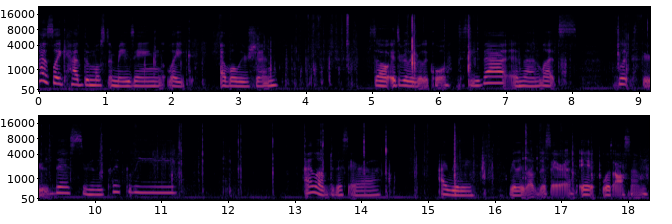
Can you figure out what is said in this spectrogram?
has like had the most amazing like evolution. So it's really, really cool to see that. And then let's flip through this really quickly. I loved this era. I really, really loved this era. It was awesome.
